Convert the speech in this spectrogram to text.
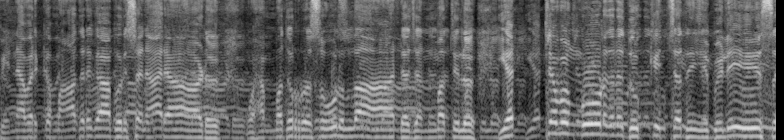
പിന്നെ അവർക്ക് മാതൃകാ പുരുഷൻ ആരാട് മുഹമ്മദ് റസൂലുള്ളാന്റെ ജന്മത്തിൽ ഏറ്റവും കൂടുതൽ ദുഃഖിച്ചത് ഇബ്ലീസ്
